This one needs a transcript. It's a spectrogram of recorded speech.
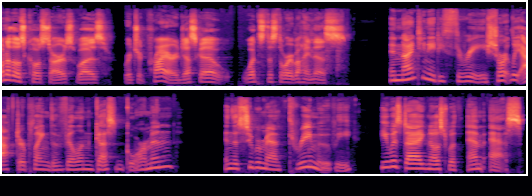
One of those co stars was Richard Pryor. Jessica, what's the story behind this? In 1983, shortly after playing the villain Gus Gorman in the Superman 3 movie, he was diagnosed with MS,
